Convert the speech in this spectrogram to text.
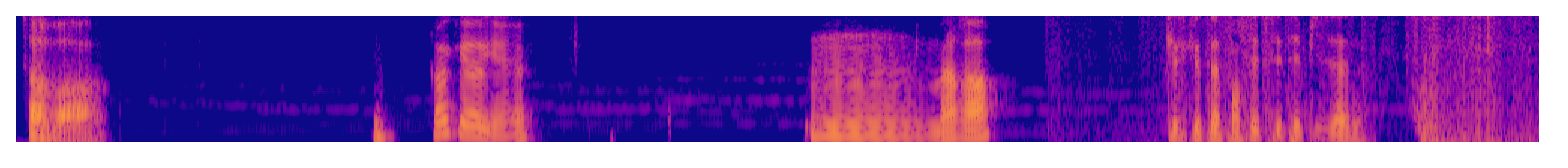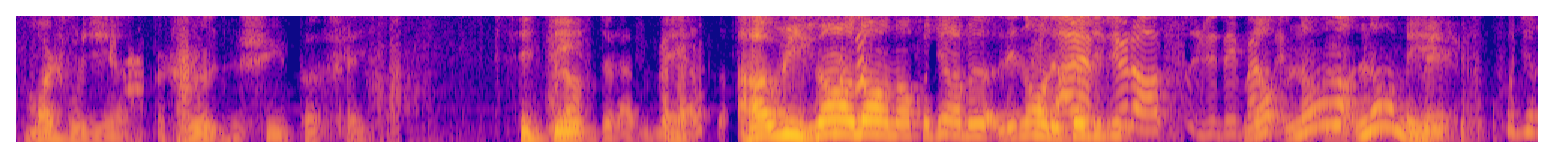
ça va. Ok, ok. Hum, Mara, qu'est-ce que tu as pensé de cet épisode? Moi, je vous le dis, hein, je ne suis pas Flame. C'était de la merde. Ah oui, non, non, non, faut dire les noms, les Ah, la violence J'étais pas Non, non, non, mais, Mais- faut, faut dire,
